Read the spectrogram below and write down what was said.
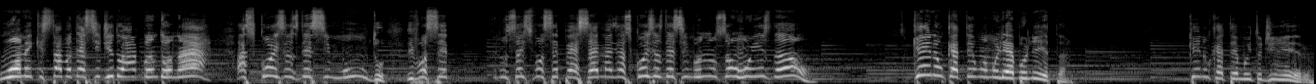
um homem que estava decidido a abandonar as coisas desse mundo, e você não sei se você percebe, mas as coisas desse mundo não são ruins, não. Quem não quer ter uma mulher bonita? Quem não quer ter muito dinheiro?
